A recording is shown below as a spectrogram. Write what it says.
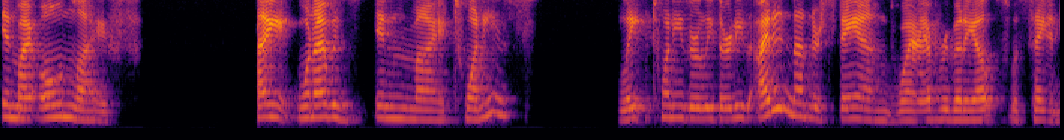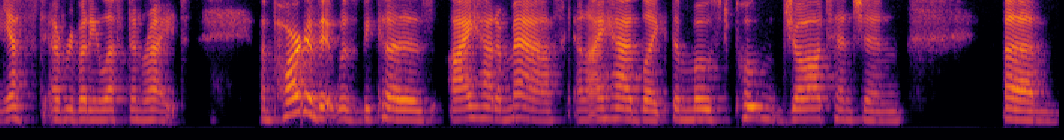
in my own life i when i was in my 20s late 20s, early 30s, I didn't understand why everybody else was saying yes to everybody left and right. And part of it was because I had a mask and I had like the most potent jaw tension um,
